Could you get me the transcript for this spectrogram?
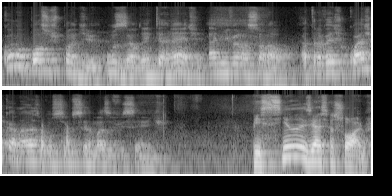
Como posso expandir usando a internet a nível nacional? Através de quais canais eu consigo ser mais eficiente? Piscinas e acessórios.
